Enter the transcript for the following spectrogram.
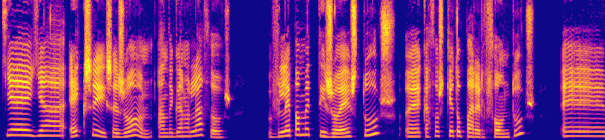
και για έξι σεζόν, αν δεν κάνω λάθος, βλέπαμε τις ζωές τους ε, καθώς και το παρελθόν τους ε,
